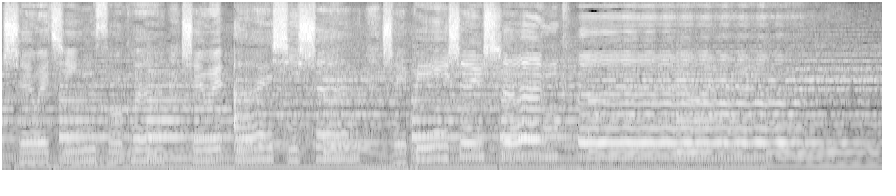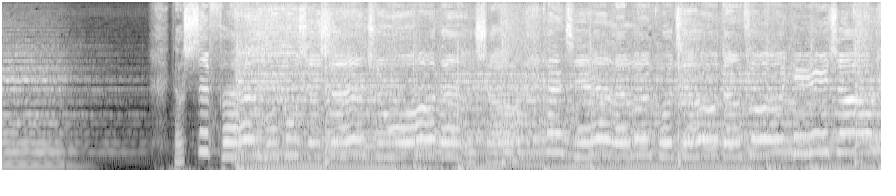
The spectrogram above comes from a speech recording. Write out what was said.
谁为情所困？谁为爱牺牲？谁比谁深刻？当时奋不顾身伸出我的手，看见了轮廓就当作宇宙。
